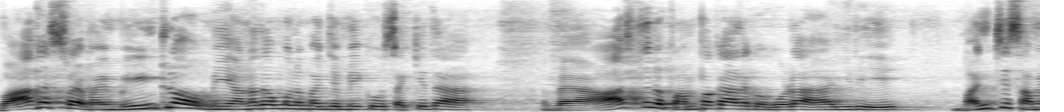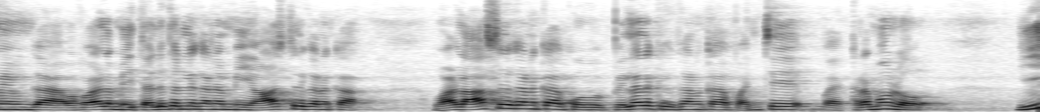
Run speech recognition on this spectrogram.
భాగస్వామ్యం మీ ఇంట్లో మీ అన్నదమ్ముల మధ్య మీకు సఖ్యత ఆస్తుల పంపకాలకు కూడా ఇది మంచి సమయంగా ఒకవేళ మీ తల్లిదండ్రులు కనుక మీ ఆస్తులు కనుక వాళ్ళ ఆస్తులు కనుక పిల్లలకి కనుక పంచే క్రమంలో ఈ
